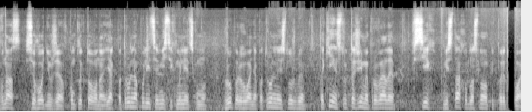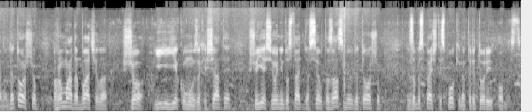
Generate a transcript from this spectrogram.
в нас сьогодні вже вкомплектована як патрульна поліція в місті Хмельницькому, група реагування патрульної служби, такі інструктажі ми провели в всіх містах обласного підпорядкування для того, щоб громада бачила, що її є кому захищати, що є сьогодні достатньо сил та засобів для того, щоб забезпечити спокій на території області.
